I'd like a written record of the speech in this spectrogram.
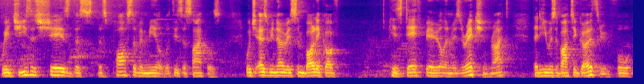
where Jesus shares this this Passover meal with his disciples, which, as we know, is symbolic of his death, burial, and resurrection, right? That he was about to go through for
